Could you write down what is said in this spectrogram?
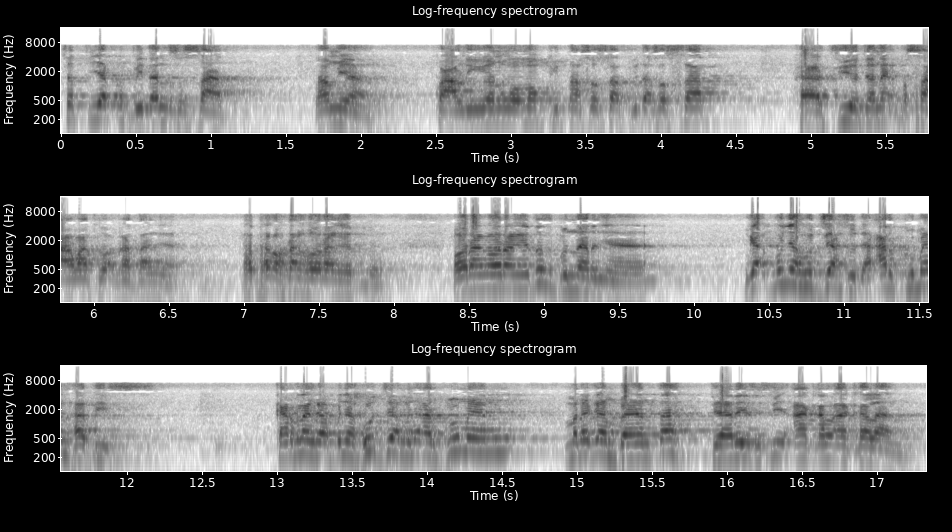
Setiap kebid'ahan sesat. Paham ya? Kalian ngomong bid'ah sesat, bid'ah sesat, haji aja naik pesawat kok katanya. Kata orang-orang itu. Orang-orang itu sebenarnya enggak punya hujah sudah, argumen habis. Karena enggak punya hujah, punya argumen, mereka bantah dari sisi akal-akalan.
